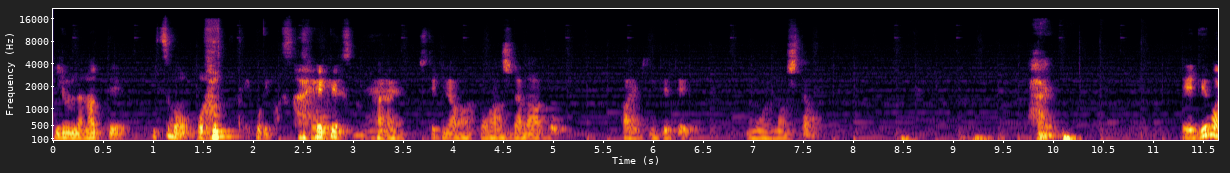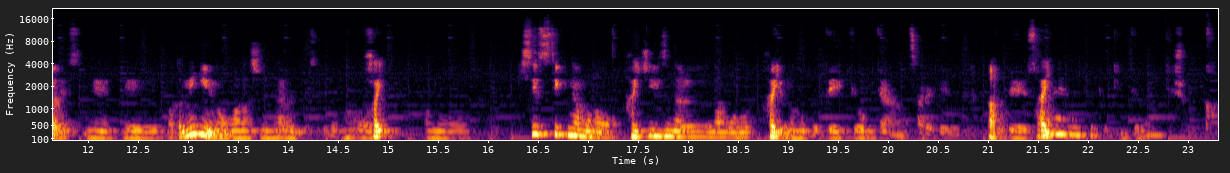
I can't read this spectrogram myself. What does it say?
いるんだなって、いつも思っております。そうですね。はい素敵なお話だなと、はい、聞いてて思いました。はい。えーではですね、えーまたメニューのお話になるんですけども、はい。あの季節的なもの、はいシーズナルなものっていうののご提供みたいなのをされているということで、その辺をちょっと聞いてもいいでしょうか？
